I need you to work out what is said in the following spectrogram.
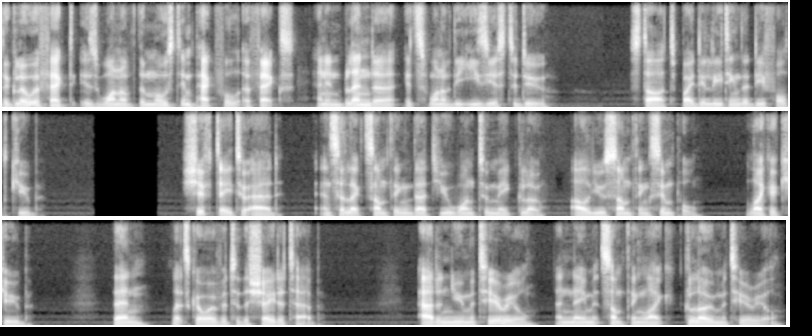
The glow effect is one of the most impactful effects, and in Blender it's one of the easiest to do. Start by deleting the default cube. Shift A to add, and select something that you want to make glow. I'll use something simple, like a cube. Then, let's go over to the Shader tab. Add a new material and name it something like Glow Material.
